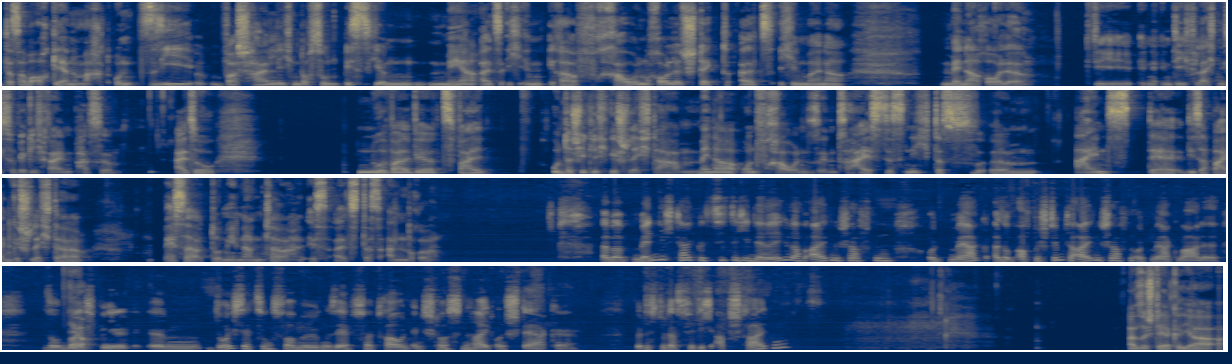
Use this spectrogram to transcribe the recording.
das aber auch gerne macht und sie wahrscheinlich noch so ein bisschen mehr als ich in ihrer Frauenrolle steckt, als ich in meiner Männerrolle, die, in, in die ich vielleicht nicht so wirklich reinpasse. Also nur weil wir zwei unterschiedliche Geschlechter haben, Männer und Frauen sind, heißt es nicht, dass ähm, eins der, dieser beiden Geschlechter besser, dominanter ist als das andere. Aber Männlichkeit bezieht sich in der Regel auf Eigenschaften und Merk, also auf bestimmte Eigenschaften und Merkmale. So ein Beispiel ja. ähm, Durchsetzungsvermögen, Selbstvertrauen, Entschlossenheit und Stärke. Würdest du das für dich abstreiten? Also Stärke ja,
